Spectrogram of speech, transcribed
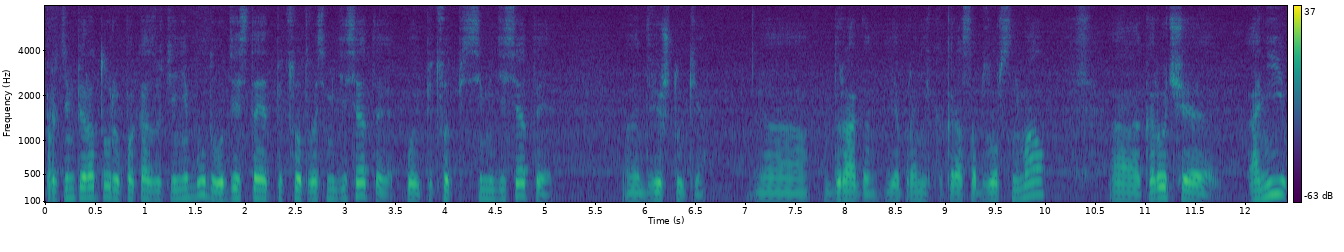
Про температуры показывать я не буду. Вот здесь стоят 580, ой, 570 э, две штуки. Э, Dragon, я про них как раз обзор снимал. Короче, они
